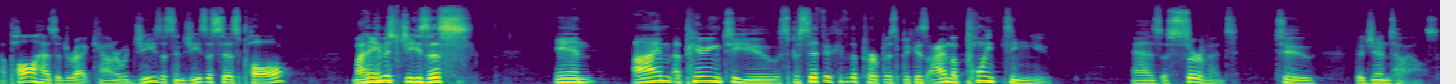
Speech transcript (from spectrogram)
Now, Paul has a direct counter with Jesus, and Jesus says, Paul, My name is Jesus, and I'm appearing to you specifically for the purpose because I'm appointing you as a servant to the Gentiles.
